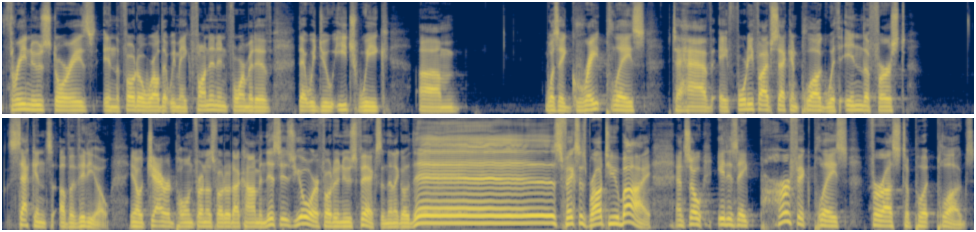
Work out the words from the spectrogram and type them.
three news stories in the photo world that we make fun and informative that we do each week um, was a great place to have a 45 second plug within the first seconds of a video. You know, Jared Polin FroKnowsPhoto.com, and this is your photo news fix. And then I go, this fix is brought to you by. And so it is a perfect place for us to put plugs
